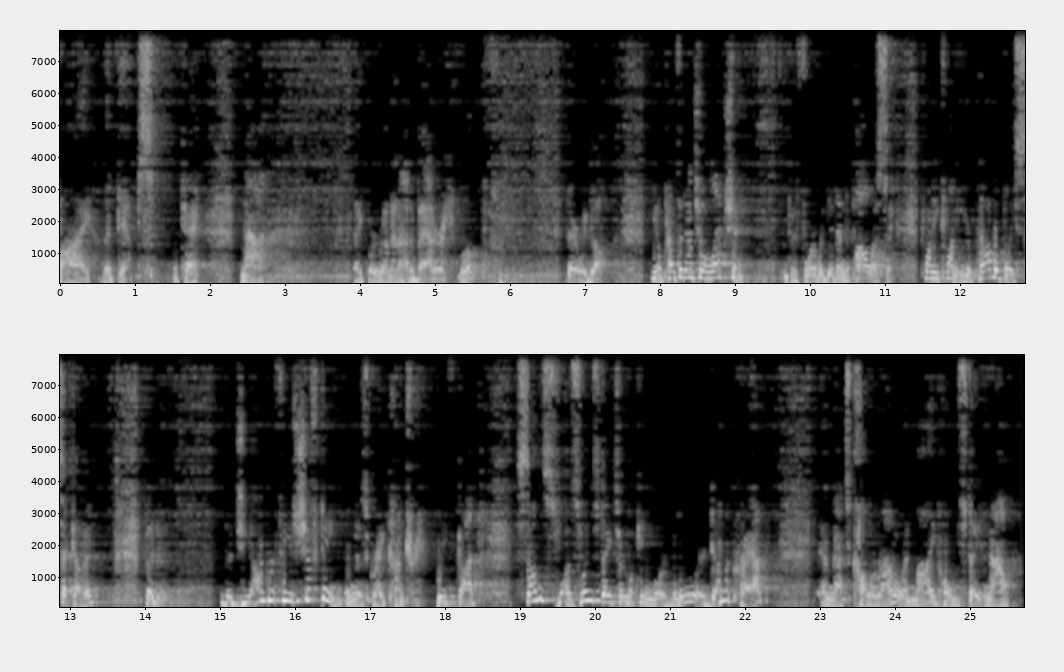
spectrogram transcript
Buy the dips. Okay? Now, I think we're running out of battery. Whoop. There we go. You know, presidential election, before we get into policy. 2020, you're probably sick of it, but the geography is shifting in this great country. We've got some uh, swing states are looking more blue or Democrat, and that's Colorado and my home state now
